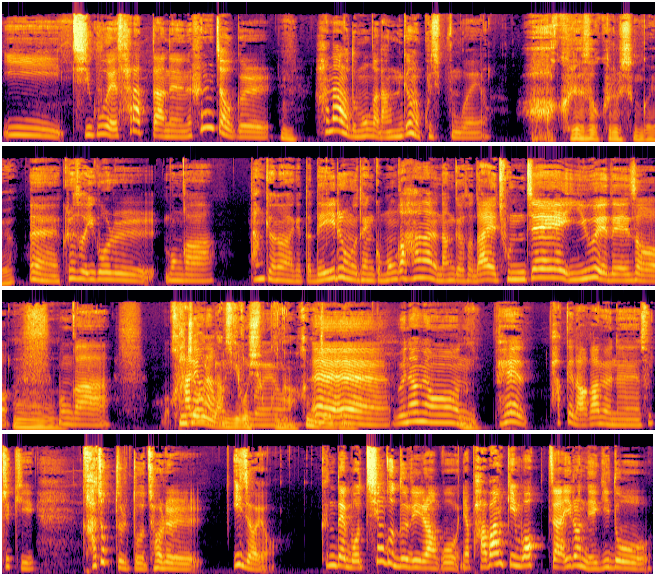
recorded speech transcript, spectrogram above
이 지구에 살았다는 흔적을 하나라도 뭔가 남겨놓고 싶은 거예요. 아, 그래서 글을 쓴 거예요? 네, 그래서 이거를 뭔가 남겨놔야겠다. 내 이름으로 된 거 뭔가 하나를 남겨서 나의 존재 이유에 대해서 어. 뭔가 뭐 흔적을 남기고 싶은 거예요. 싶구나, 흔적을. 음. 예, 예. 왜냐면 배 밖에 나가면은 솔직히 가족들도 저를 잊어요. 근데 뭐 친구들이라고 그냥 밥 한 끼 먹자 이런 얘기도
